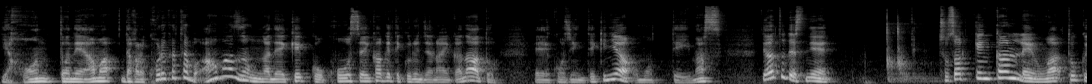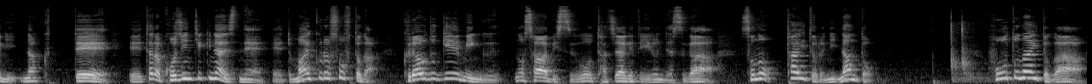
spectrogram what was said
いや、ほんとね、あま、だからこれから多分アマゾンがね、結構構成かけてくるんじゃないかなと、えー、個人的には思っています。で、あとですね、著作権関連は特になくて、えー、ただ個人的にはですね、えーと、マイクロソフトがクラウドゲーミングのサービスを立ち上げているんですが、そのタイトルになんと、フォートナイトが、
